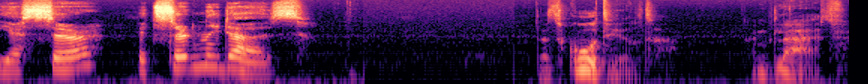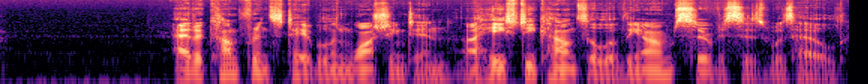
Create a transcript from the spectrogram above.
Yes, sir. It certainly does. That's good, Hilda. I'm glad. At a conference table in Washington, a hasty council of the armed services was held.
